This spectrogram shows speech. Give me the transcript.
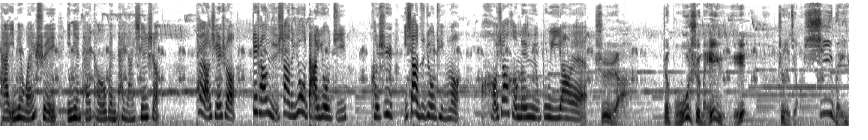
她一面玩水，一面抬头问太阳先生。太阳先生，这场雨下的又大又急，可是一下子就停了，好像和梅雨不一样哎。是啊，这不是梅雨，这叫西北雨，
